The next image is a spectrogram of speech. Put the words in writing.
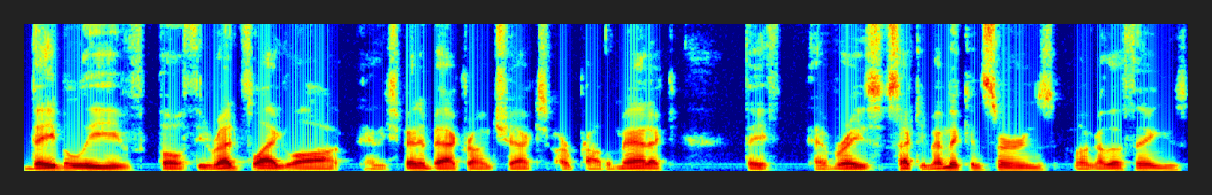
they believe both the red flag law and expanded background checks are problematic. They have raised Second Amendment concerns, among other things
